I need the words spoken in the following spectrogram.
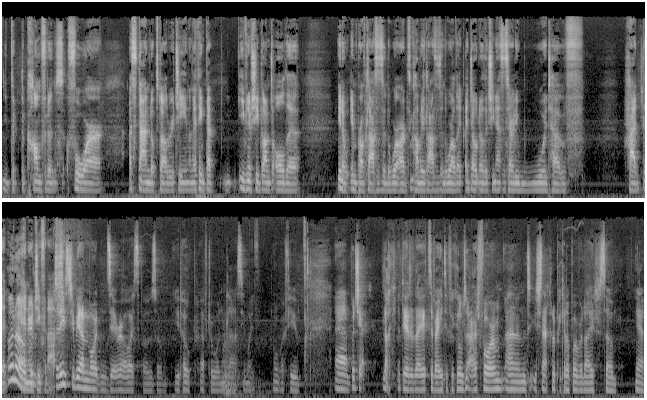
the the confidence for a stand up style routine. And I think that even if she'd gone to all the you know improv classes in the world, or comedy classes in the world, I, I don't know that she necessarily would have had the oh, no, energy for that. At least she'd be on more than zero, I suppose, or you'd hope after one class you might or a few. Um, but yeah, look, at the end of the day, it's a very difficult art form, and you're not going to pick it up overnight. So, yeah,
